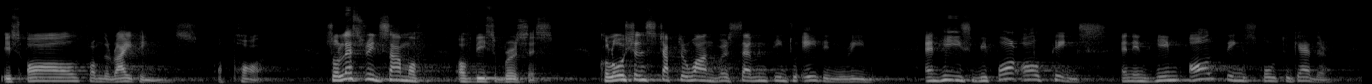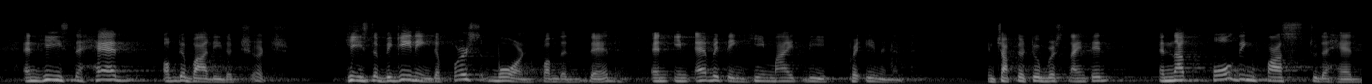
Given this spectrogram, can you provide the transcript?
It's all from the writings of Paul. So let's read some of, of these verses. Colossians chapter 1, verse 17 to 18, we read, And he is before all things, and in him all things hold together. And he is the head of the body, the church. He is the beginning, the firstborn from the dead, and in everything he might be preeminent. In chapter 2, verse 19, and not holding fast to the head,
